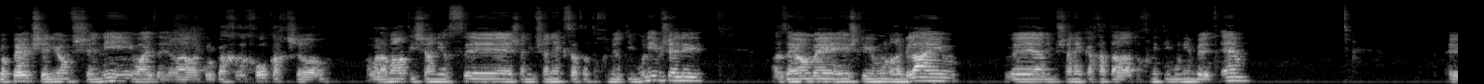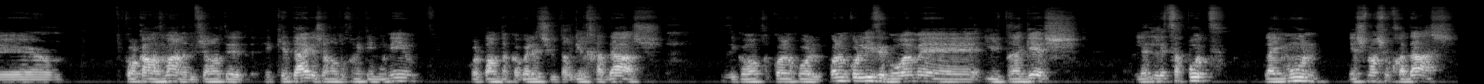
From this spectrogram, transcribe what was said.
בפרק של יום שני, וואי זה נראה כל כך רחוק עכשיו, אבל אמרתי שאני עושה, שאני משנה קצת את התוכניות אימונים שלי, אז היום אה, יש לי אימון רגליים, ואני משנה ככה את התוכנית אימונים בהתאם. כל כמה זמן עדיף לשנות, כדאי לשנות תוכנית אימונים, כל פעם אתה מקבל איזשהו תרגיל חדש, זה גורם לך קודם כל, קודם כל לי זה גורם אה, להתרגש, לצפות לאימון, יש משהו חדש,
